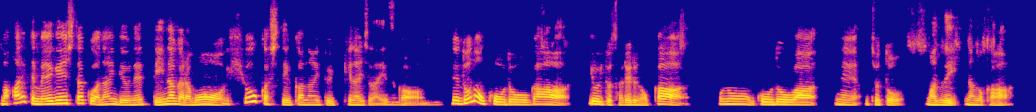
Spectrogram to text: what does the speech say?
まああえて明言したくはないんだよねって言いながらも、評価していかないといけないじゃないですか。で、どの行動が良いとされるのか、この行動はね、ちょっとまずいなのか、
